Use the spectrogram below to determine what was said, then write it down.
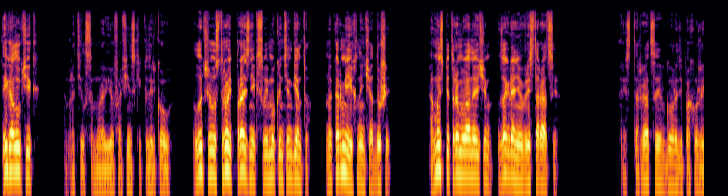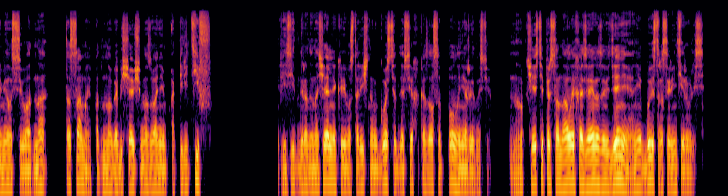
Ты, голубчик, — обратился Муравьев Афинский к Козырькову. «Лучше устрой праздник своему контингенту. Накорми их нынче от души. А мы с Петром Ивановичем заглянем в ресторацию». Ресторация в городе, похоже, имелась всего одна, та самая, под многообещающим названием «Аперитив». Визит градоначальника и его столичного гостя для всех оказался полной неожиданностью. Но к чести персонала и хозяина заведения они быстро сориентировались.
